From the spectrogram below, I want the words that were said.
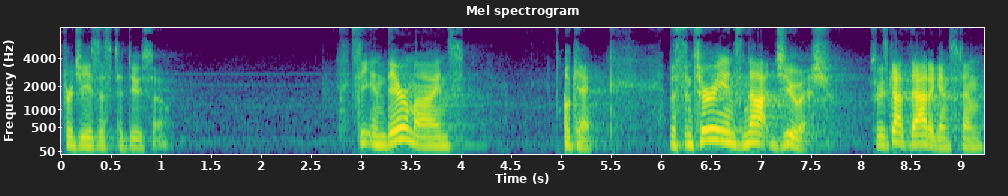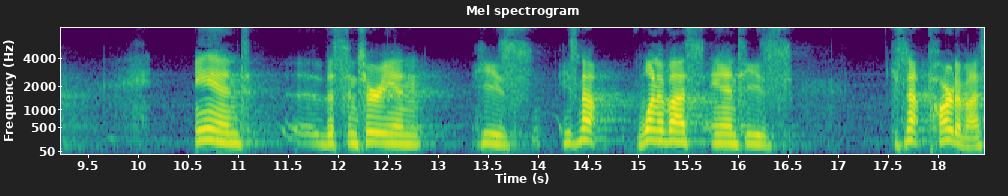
for Jesus to do so. See, in their minds, okay, the centurion's not Jewish, so he's got that against him. And uh, the centurion, he's, he's not one of us, and he's, he's not part of us,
